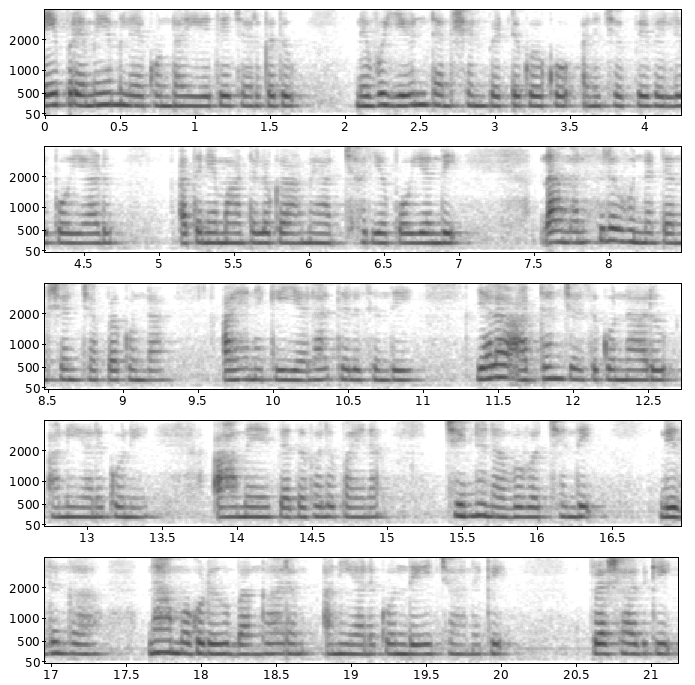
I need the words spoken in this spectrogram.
నీ ప్రమేయం లేకుండా ఏదీ జరగదు. నువ్వు ఏం టెన్షన్ పెట్టుకోకు అని చెప్పి వెళ్ళిపోయాడు. అతని మాటలకు ఆమె ఆశ్చర్యపోయింది. నా మనసులో ఉన్న టెన్షన్ చెప్పకుండా ఆయనకి ఎలా తెలిసింది? ఎలా అర్థం చేసుకున్నారు? అని అనుకుని ఆమె పెదవుల పైన చిన్న నవ్వు వచ్చింది. నిజంగా నా మొగుడు బంగారం అని అనుకుంది జానకి. ప్రసాద్కి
